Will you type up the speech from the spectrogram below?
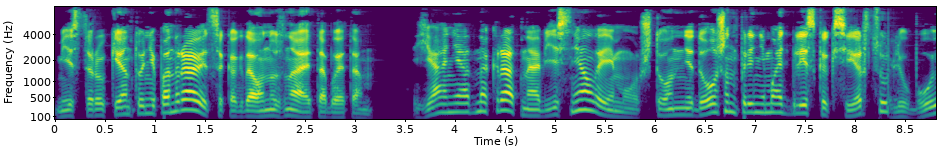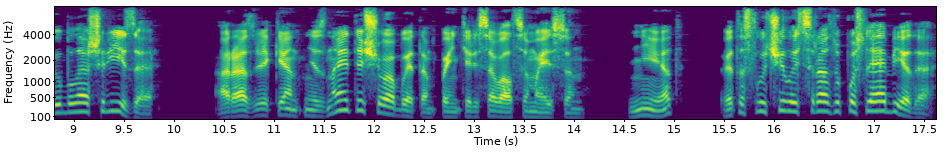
Мистеру Кенту не понравится, когда он узнает об этом. Я неоднократно объясняла ему, что он не должен принимать близко к сердцу любую блажь Риза. «А разве Кент не знает еще об этом?» – поинтересовался Мейсон. «Нет. Это случилось сразу после обеда.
